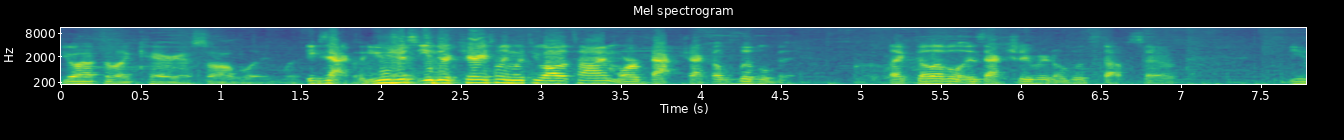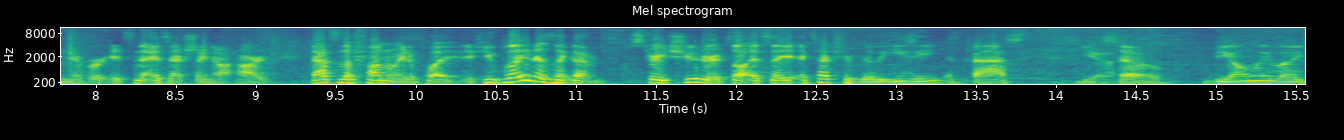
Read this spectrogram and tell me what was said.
You'll have to like carry a saw blade with. you. Exactly. You just either carry something with you all the time or backtrack a little bit. Like the level is actually riddled with stuff, so you never. It's it's actually not hard. That's the fun way to play it. If you play it as like a straight shooter, it's all it's a, it's actually really easy and fast. Yeah. So The only like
